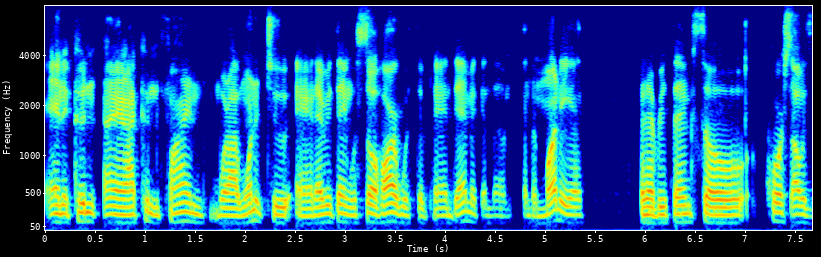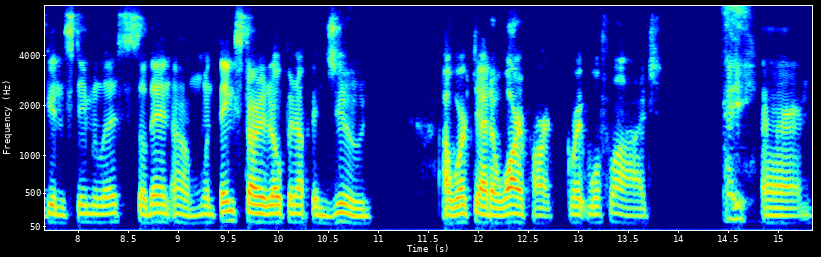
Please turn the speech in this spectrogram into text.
and it couldn't, and I couldn't find what I wanted to, and everything was so hard with the pandemic and the and the money and, and everything. So of course I was getting stimulus. So then um, when things started to open up in June I worked at a water park, Great Wolf Lodge. Hey. And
